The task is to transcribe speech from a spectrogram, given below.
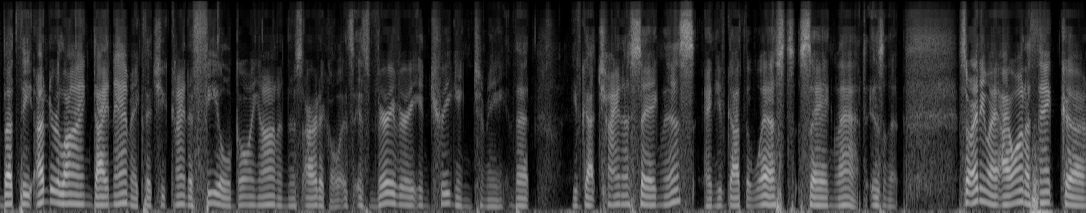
but the underlying dynamic that you kind of feel going on in this article. It's, it's very, very intriguing to me that You've got China saying this, and you've got the West saying that, isn't it? So anyway, I want to thank uh,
